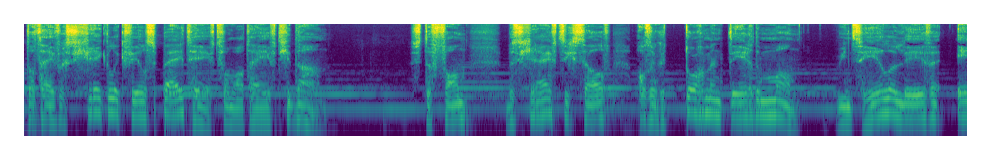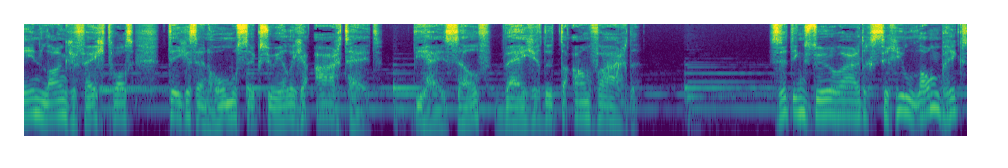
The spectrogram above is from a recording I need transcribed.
dat hij verschrikkelijk veel spijt heeft van wat hij heeft gedaan. Stefan beschrijft zichzelf als een getormenteerde man, wiens hele leven één lang gevecht was tegen zijn homoseksuele geaardheid, die hij zelf weigerde te aanvaarden. Zittingsdeurwaarder Cyril Lambrix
